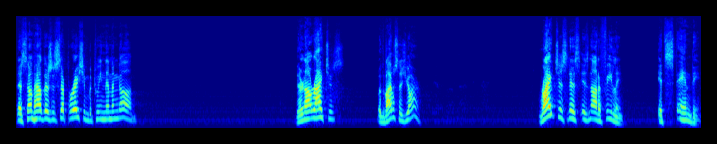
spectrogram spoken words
that somehow there's a separation between them and God. They're not righteous, but the Bible says you are. Righteousness is not a feeling, it's standing.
